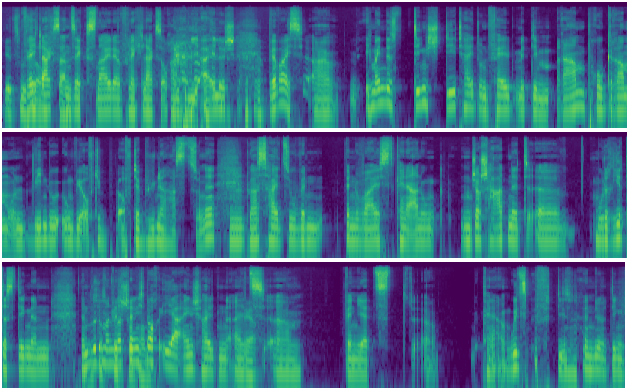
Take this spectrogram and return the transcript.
Jetzt vielleicht lag es an Zack Snyder, vielleicht lag es auch an Billie Eilish. Wer weiß. Äh, ich meine, das Ding steht halt und fällt mit dem Rahmenprogramm und wen du irgendwie auf, die, auf der Bühne hast. So, ne? Mhm. Du hast halt so, wenn, wenn du weißt, keine Ahnung, ein Josh Hartnett äh, moderiert das Ding, dann, dann würde man wahrscheinlich doch eher einschalten, als ja. ähm, wenn jetzt äh, keine Ahnung, Will Smith dieses Ding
